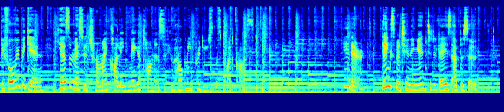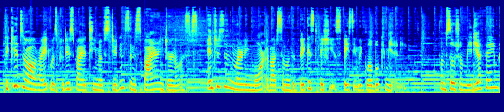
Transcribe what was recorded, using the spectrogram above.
Before we begin, here's a message from my colleague Mega Thomas, who helped me produce this podcast. Hey there! Thanks for tuning in to today's episode. The Kids Are Alright was produced by a team of students and aspiring journalists interested in learning more about some of the biggest issues facing the global community. From social media fame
